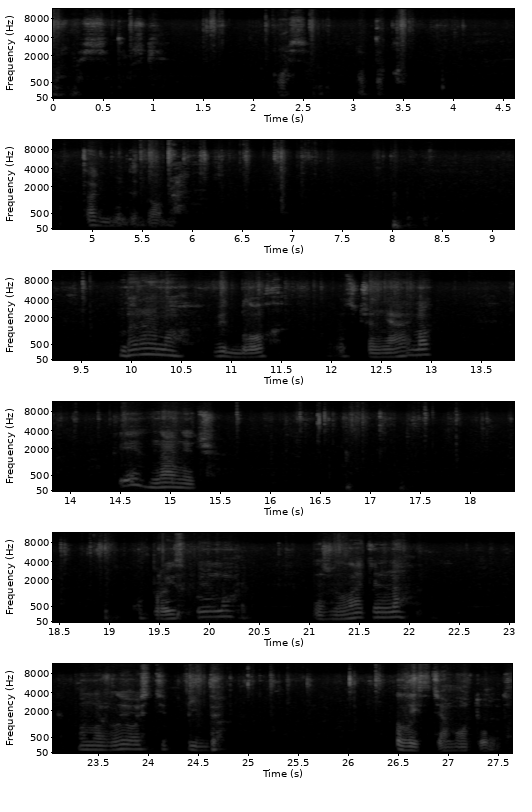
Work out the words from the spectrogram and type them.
Можна ще трошки. Ось, отак. Так буде добре. Беремо відблох, розчиняємо і на ніч оприскуємо желательно по можливості під листям отут.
